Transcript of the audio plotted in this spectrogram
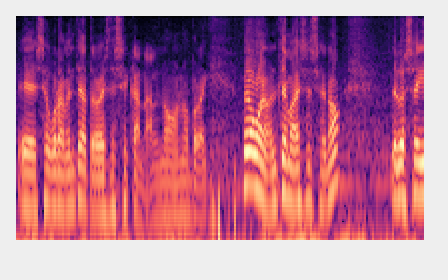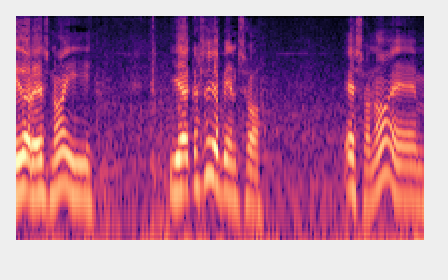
eh, seguramente a través de ese canal, no, no por aquí. Pero bueno, el tema es ese, ¿no? De los seguidores, ¿no? Y, y acaso yo pienso, eso, ¿no? Eh,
